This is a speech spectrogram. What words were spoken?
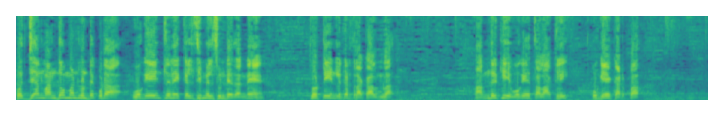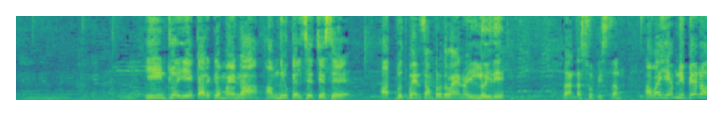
కొద్ది జనం అందొమ్మంట్లు ఉంటే కూడా ఒకే ఇంట్లోనే కలిసిమెలిసి ఉండేదాన్నే తొట్టి ఇండ్లు కడతారు ఆ కాలంలో. అందరికీ ఒకే తలాక్లి ఒకే కడప. ఈ ఇంట్లో ఏ కార్యక్రమం అయినా అందరూ కలిసే చేసే అద్భుతమైన సంప్రదాయమైన ఇల్లు ఇది. రాండా చూపిస్తాను. అబ్బాయి ఏం నీ పేరు?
